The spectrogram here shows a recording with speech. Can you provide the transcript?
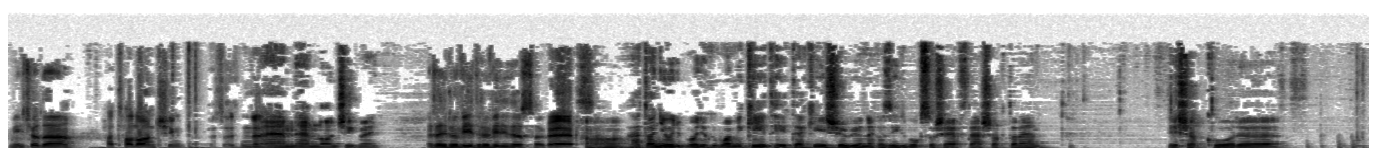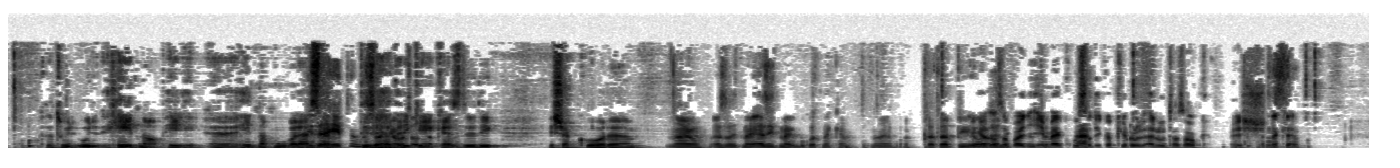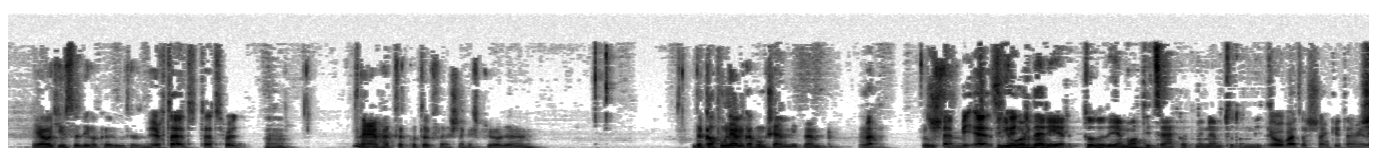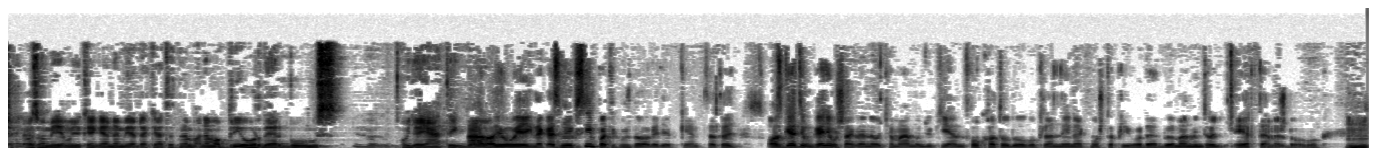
Micsoda? Hát ha launching, ez, ez nem. Nem, nem, lancsig megy. Ez egy rövid, rövid időszak? Persze. Aha, hát annyi, hogy mondjuk valami két héttel később jönnek az Xboxos elvtársak talán, és akkor tehát úgy, úgy hét nap, hét, hét nap múlva lesz, 17, 17-én 28 kezdődik, és akkor Na jó, ez, itt, ez itt megbukott nekem. Na jó. Tehát a Igen, az a baj, én meg 20 a körül elutazok, és nekem, Ja, hogy 20 a körült az. érted? Tehát, hogy aha. Nem, hát akkor tök felesleges pre De kapunk, nem kapunk semmit, nem? nem. Semmi, ez. Pre-orderért, tudod, ilyen maticákat, meg nem tudom mit. Jó, hát az senkit nem érdekel. Az, ami mondjuk engem nem érdekel. Tehát nem, nem a pre-order bónusz, hogy a játékban... Hála jó égnek. Ez mondjuk szimpatikus dolog egyébként. Tehát, hogy az genyó, genyóság lenne, hogyha már mondjuk ilyen fogható dolgok lennének most a pre-orderből, már mint hogy értelmes dolgok. Uh-huh.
